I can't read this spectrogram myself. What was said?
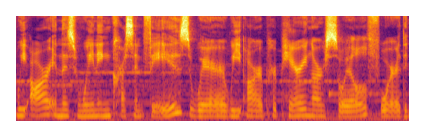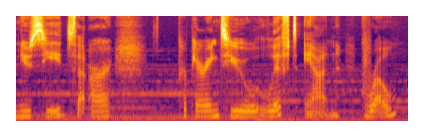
we are in this waning crescent phase where we are preparing our soil for the new seeds that are preparing to lift and grow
